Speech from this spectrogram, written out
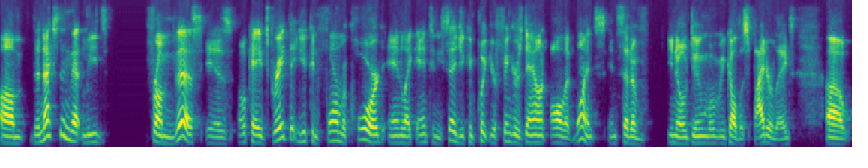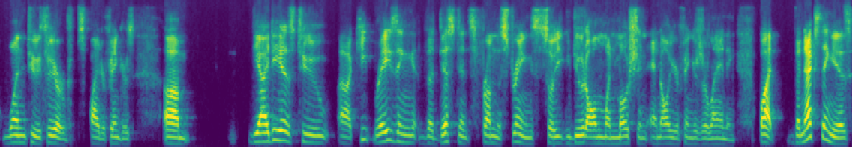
Um, the next thing that leads from this is okay, it's great that you can form a chord. And like Antony said, you can put your fingers down all at once instead of, you know, doing what we call the spider legs, uh, one, two, three, or spider fingers. Um, the idea is to uh, keep raising the distance from the strings so you can do it all in one motion and all your fingers are landing. But the next thing is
